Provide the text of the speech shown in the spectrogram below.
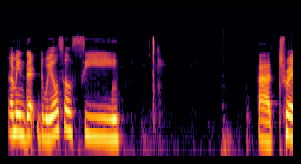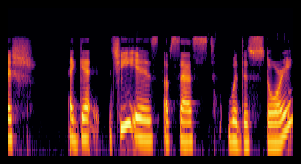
I mean, there, we also see uh, Trish again. She is obsessed with this story,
